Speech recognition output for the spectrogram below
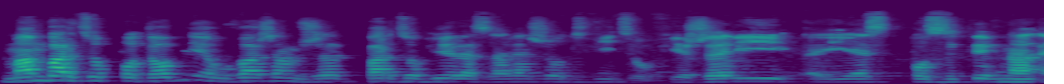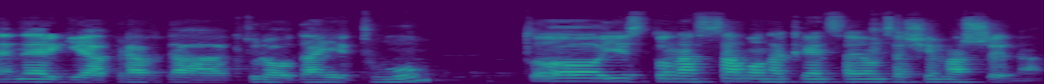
Mam bardzo podobnie. Uważam, że bardzo wiele zależy od widzów. Jeżeli jest pozytywna energia, prawda, którą daje tłum, to jest to na samo nakręcająca się maszyna.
